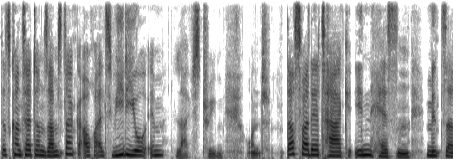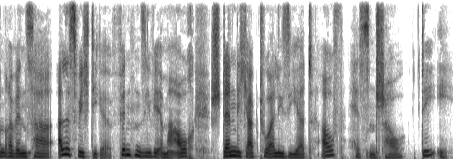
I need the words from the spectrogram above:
Das Konzert am Samstag auch als Video im Livestream. Und das war der Tag in Hessen mit Sandra Winzer. Alles Wichtige finden Sie wie immer auch ständig aktualisiert auf hessenschau.de.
